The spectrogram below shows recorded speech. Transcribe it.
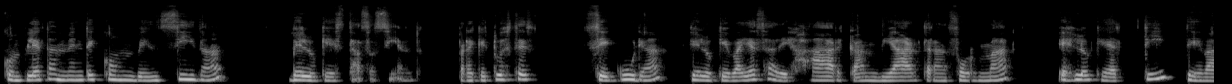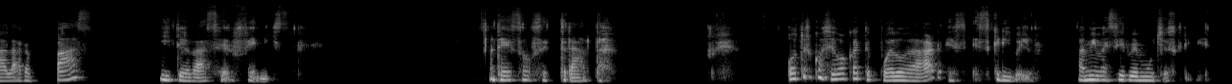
completamente convencida de lo que estás haciendo, para que tú estés segura que lo que vayas a dejar, cambiar, transformar, es lo que a ti te va a dar paz y te va a hacer feliz. De eso se trata. Otro consejo que te puedo dar es escríbelo. A mí me sirve mucho escribir.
